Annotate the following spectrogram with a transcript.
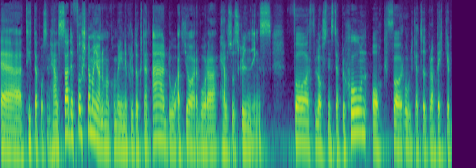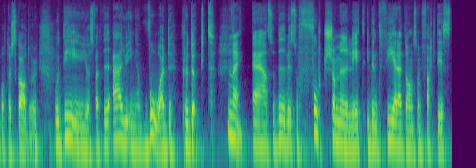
eh, titta på sin hälsa. Det första man gör när man kommer in i produkten är då att göra våra hälsoscreenings för förlossningsdepression och för olika typer av bäckenbottenskador. Och det är ju just för att vi är ju ingen vårdprodukt. Nej. Eh, så vi vill så fort som möjligt identifiera de som faktiskt,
